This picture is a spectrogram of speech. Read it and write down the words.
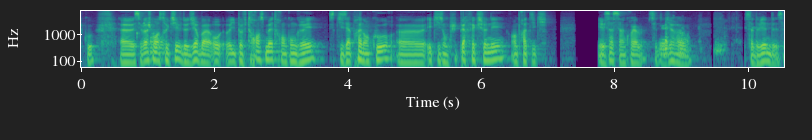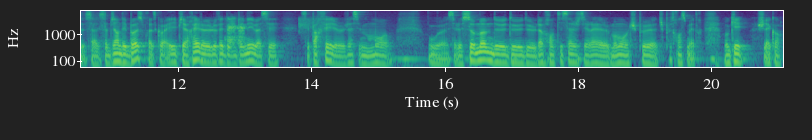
du coup. Euh, c'est vachement instructif de dire bah, oh, ils peuvent transmettre en congrès ce qu'ils apprennent en cours euh, et qu'ils ont pu perfectionner en pratique. Et ça, c'est incroyable. C'est de dire, euh, ça, devient, ça, ça, devient des boss presque. Et puis après, le, fait de le donner, bah, c'est, parfait. Là, c'est le moment où c'est le summum de, de, l'apprentissage, je dirais, le moment où tu peux, tu peux transmettre. Ok, je suis d'accord.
